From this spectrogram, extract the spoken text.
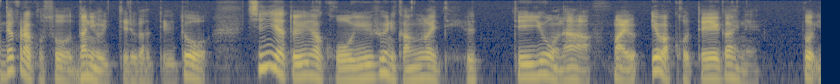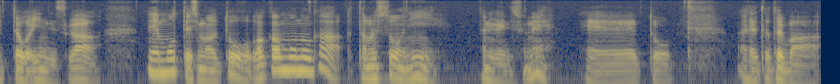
だからこそ何を言ってるかっていうとシニアというのはこういうふうに考えているっていうような、まあ、要は固定概念と言った方がいいんですが、え持ってしまうと若者が楽しそうに何がいいんですよね。えーっと、えー例えば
